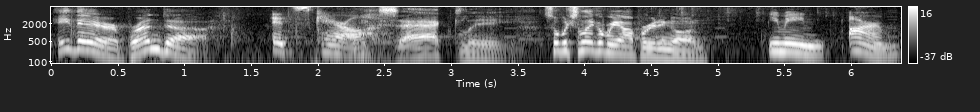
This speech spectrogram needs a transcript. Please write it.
Hey there, Brenda. It's Carol. Exactly. So, which leg are we operating on? You mean arm?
